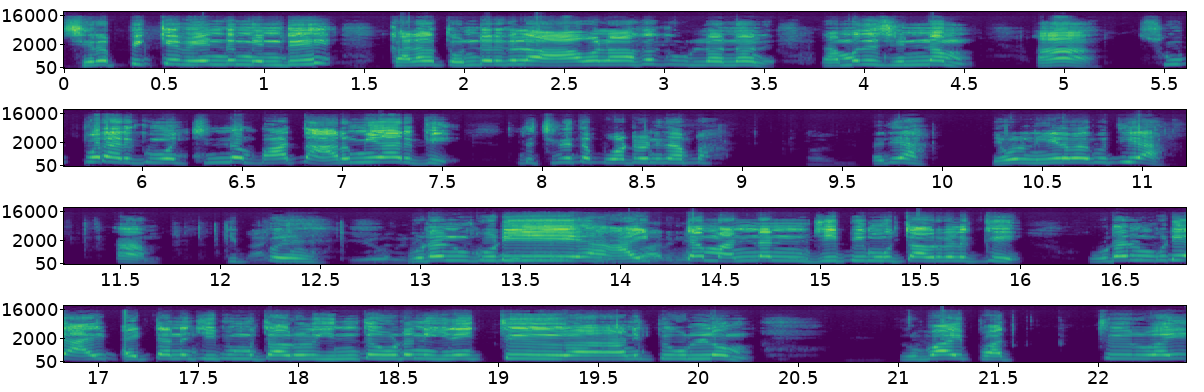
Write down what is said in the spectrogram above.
சிறப்பிக்க வேண்டும் என்று கழக தொண்டர்கள் ஆவலாக உள்ளனர். நமது சின்னம் ஆ சூப்பராக இருக்கும் சின்னம். பார்த்தா அருமையாக இருக்குது இந்த சின்னத்தை போட்ட வேண்டியதாப்பா சரியா? எவ்வளோ நீளமாக குத்தியா ஆ இப்போ உடன்குடி ஐட்டம் அண்ணன் ஜிபி முத்து அவர்களுக்கு உடன்குடி ஐ- ஐட்டம் அண்ணன் ஜிபி முத்து அவர்கள் இந்த உடன் இணைத்து அனுப்பி உள்ளோம். ரூபாய் பத்து ரூபாய்.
